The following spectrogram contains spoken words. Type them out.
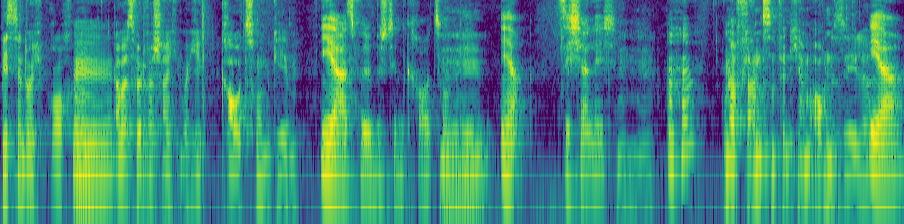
bisschen durchbrochen, aber es würde wahrscheinlich irgendwelche Grauzonen geben. Ja, es würde bestimmt Grauzonen Mhm. geben. Ja, sicherlich. Und auch Pflanzen, finde ich, haben auch eine Seele. Ja,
